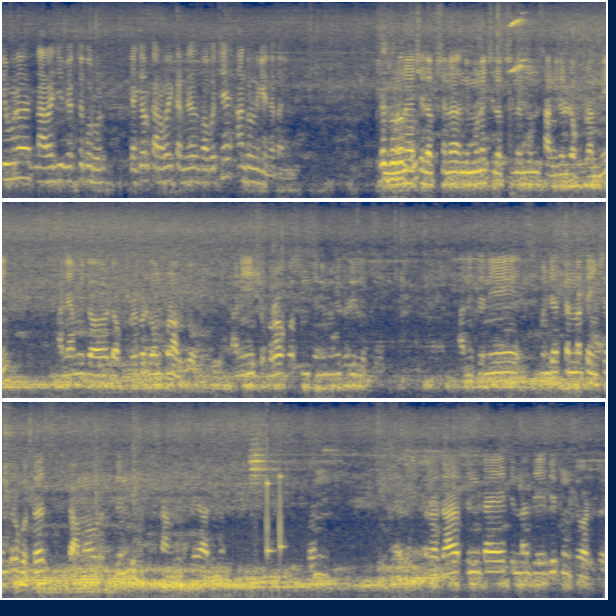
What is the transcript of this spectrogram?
तीव्र नाराजी व्यक्त करून त्याच्यावर कारवाई करण्याबाबतचे आंदोलन घेण्यात आले निमोनियाची लक्षणं निमोनियाची लक्षणं म्हणून सांगितलं डॉक्टरांनी. आणि आम्ही डॉ डॉक्टरकडे जाऊन पण आलो आणि शुक्रवारपासून त्यांनी म्हणजे घरीच होते. आणि त्यांनी म्हणजे त्यांना टेन्शन तर होतंच कामावर त्यांनी सांगितले आज. पण रजा त्यांनी काय त्यांना जे देत नव्हते वाटतं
